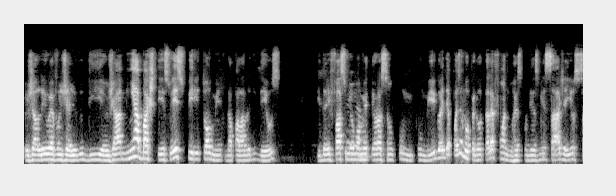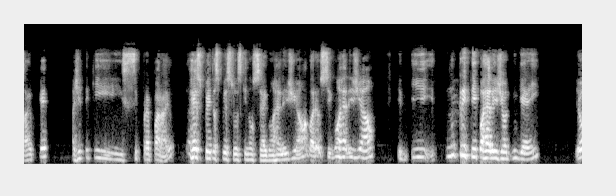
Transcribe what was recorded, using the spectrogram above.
eu já leio o evangelho do dia, eu já me abasteço espiritualmente da palavra de Deus. E daí faço o meu momento de oração com, comigo, aí depois eu vou pegar o telefone, vou responder as mensagens, aí eu saio, porque a gente tem que se preparar. Eu respeito as pessoas que não seguem a religião, agora eu sigo uma religião e, e não critico a religião de ninguém. Eu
